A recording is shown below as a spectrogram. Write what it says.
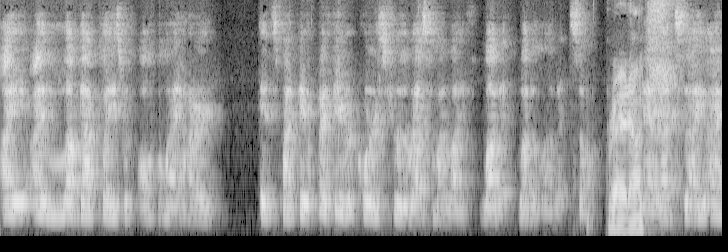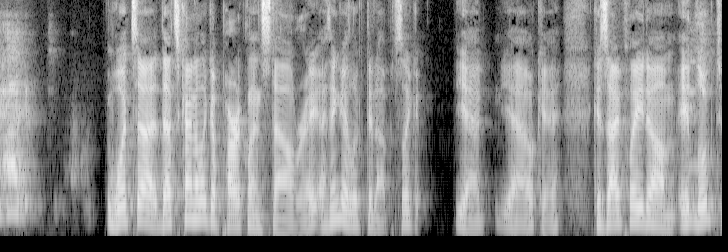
I I love that place with all my heart it's my favorite my favorite course for the rest of my life. Love it, love it, love it. So right on. Yeah, that's I, I had what uh that's kind of like a Parkland style, right? I think I looked it up. It's like yeah, yeah, okay. Cuz I played um it looked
